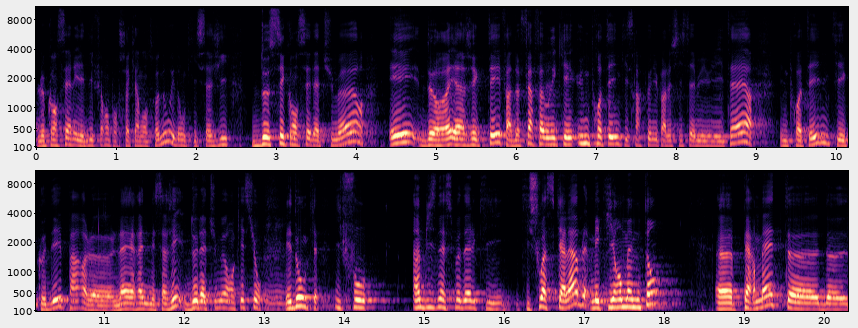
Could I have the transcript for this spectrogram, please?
Le cancer, il est différent pour chacun d'entre nous. Et donc il s'agit de séquencer la tumeur et de réinjecter, enfin de faire fabriquer une protéine qui sera reconnue par le système immunitaire, une protéine qui est codée par l'ARN messager de la tumeur en question. Mm. Et donc il faut un business model qui, qui soit scalable, mais qui en même temps euh, permettent euh,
